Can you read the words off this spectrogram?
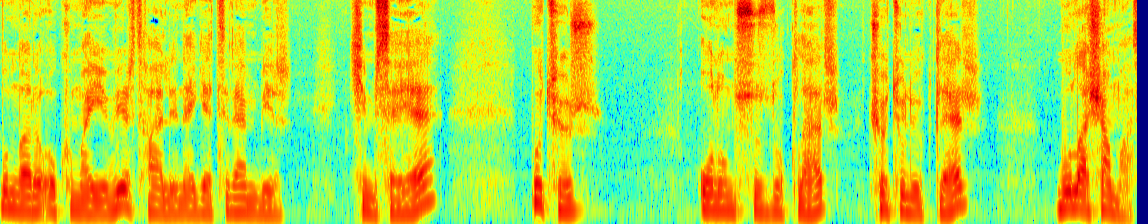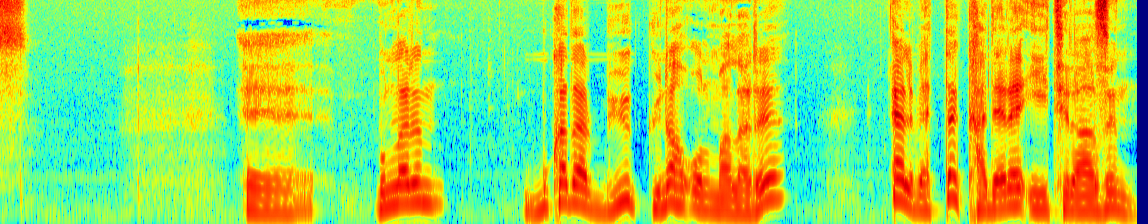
bunları okumayı virt haline getiren bir kimseye bu tür olumsuzluklar, kötülükler bulaşamaz. Ee, bunların bu kadar büyük günah olmaları elbette kadere itirazın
